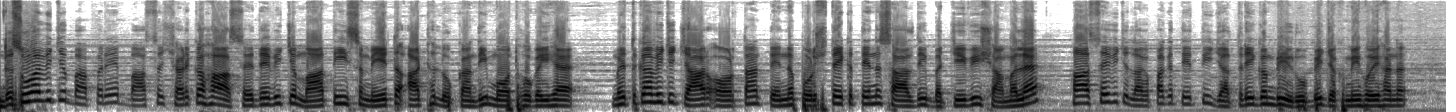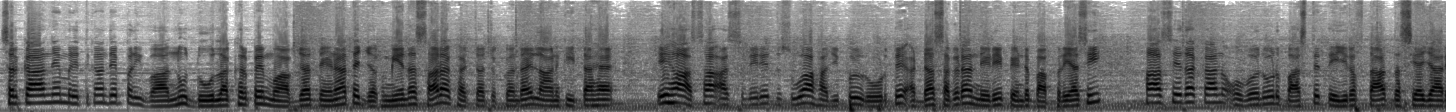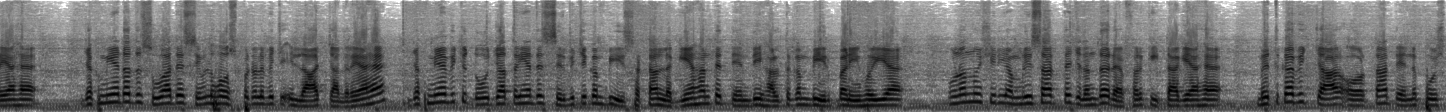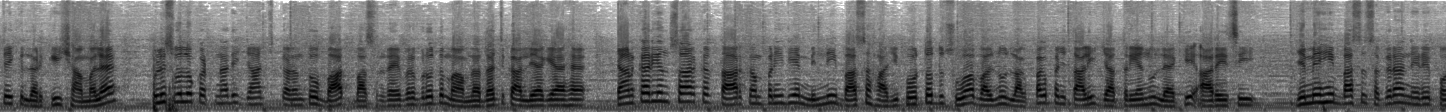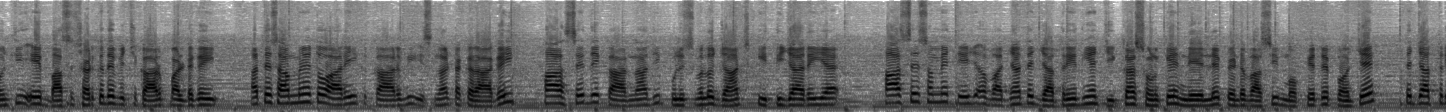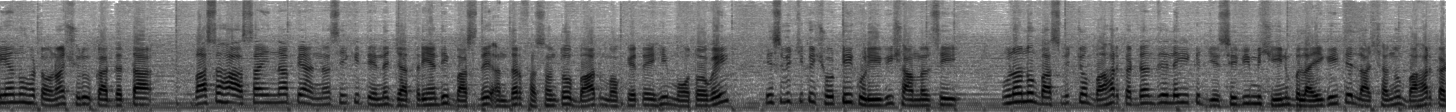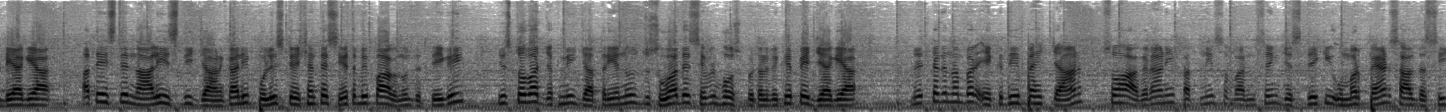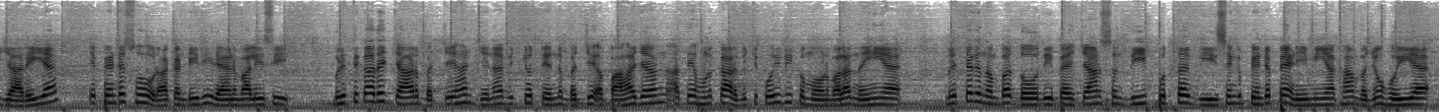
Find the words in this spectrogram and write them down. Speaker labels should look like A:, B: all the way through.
A: ਦਸੂਆ ਵਿੱਚ ਵਾਪਰੇ ਬੱਸ ਸੜਕ ਹਾਦਸੇ ਦੇ ਵਿੱਚ ਮਾਂ ਧੀ ਸਮੇਤ 8 ਲੋਕਾਂ ਦੀ ਮੌਤ ਹੋ ਗਈ ਹੈ। ਮ੍ਰਿਤਕਾਂ ਵਿੱਚ 4 ਔਰਤਾਂ 3 ਪੁਰਸ਼ ਤੇ ਇੱਕ 3 ਸਾਲ ਦੀ ਬੱਚੀ ਵੀ ਸ਼ਾਮਲ ਹੈ। ਹਾਦਸੇ ਵਿੱਚ ਲਗਭਗ 33 ਯਾਤਰੀ ਗੰਭੀਰ ਰੂਪ ਵਿੱਚ ਜ਼ਖਮੀ ਹੋਏ ਹਨ। ਸਰਕਾਰ ਨੇ ਮ੍ਰਿਤਕਾਂ ਦੇ ਪਰਿਵਾਰ ਨੂੰ 2 ਲੱਖ ਰੁਪਏ ਮੁਆਵਜ਼ਾ ਦੇਣਾ ਤੇ ਜ਼ਖਮੀਆਂ ਦਾ ਸਾਰਾ ਖਰਚਾ ਚੁੱਕਣ ਦਾ ਐਲਾਨ ਕੀਤਾ ਹੈ। ਇਹ ਹਾਦਸਾ ਅੱਜ ਸਵੇਰੇ ਦਸੂਆ ਹਾਜੀਪੁਰ ਰੋਡ ਤੇ ਅੱਡਾ ਸਗੜਾ ਨੇੜੇ ਪਿੰਡ ਵਾਪਰਿਆ ਸੀ। ਹਾਦਸੇ ਦਾ ਕਾਰਨ ਓਵਰਲੋਡ ਬੱਸ ਤੇ ਤੇਜ਼ ਰਫ਼ਤਾਰ ਦੱਸਿਆ ਜਾ ਰਿਹਾ ਹੈ। ਜ਼ਖਮੀਆਂ ਦਾ ਦਸੂਆ ਦੇ ਸਿਵਲ ਹਸਪੀਟਲ ਵਿੱਚ ਇਲਾਜ ਚੱਲ ਰਿਹਾ ਹੈ। ਜ਼ਖਮੀਆਂ ਵਿੱਚ ਦੋ ਯਾਤਰੀਆਂ ਦੇ ਸਿਰ ਵਿੱਚ ਗੰਭੀਰ ਸੱਟਾਂ ਲੱਗੀਆਂ ਹਨ ਤੇ ਤਿੰਨ ਦੀ ਹਾਲਤ ਗੰਭੀਰ ਬਣੀ ਹੋਈ ਹੈ। ਉਹਨਾਂ ਨੂੰ ਸ਼੍ਰੀ ਅੰਮ੍ਰਿਤਸਰ ਤੇ ਜਲੰਧਰ ਰੈਫਰ ਕੀਤਾ ਗਿਆ ਹੈ। ਮ੍ਰਿਤਕਾਂ ਵਿੱਚ ਚਾਰ ਔਰਤਾਂ, ਤਿੰਨ ਪੁਰਸ਼ ਤੇ ਇੱਕ ਲੜਕੀ ਸ਼ਾਮਲ ਹੈ। ਪੁਲਿਸ ਵੱਲੋਂ ਘਟਨਾ ਦੀ ਜਾਂਚ ਕਰਨ ਤੋਂ ਬਾਅਦ ਬੱਸ ਡਰਾਈਵਰ ਵਿਰੁੱਧ ਮਾਮਲਾ ਦਰਜ ਕਰ ਲਿਆ ਗਿਆ ਹੈ। ਜਾਣਕਾਰੀ ਅਨੁਸਾਰ ਕਰਤਾਰ ਕੰਪਨੀ ਦੀ ਇਹ ਮਿੰਨੀ ਬੱਸ ਹਾਜੀਪੁਰ ਤੋਂ ਦਸੂਆ ਵੱਲ ਨੂੰ ਲਗਭਗ 45 ਯਾਤਰੀਆਂ ਨੂੰ ਲੈ ਕੇ ਆ ਰਹੀ ਸੀ। ਜਿਵੇਂ ਹੀ ਬੱਸ ਸਗਰਾ ਨੇੜੇ ਪਹੁੰਚੀ, ਇਹ ਬੱਸ ਸੜਕ ਦੇ ਵਿਚਕਾਰ ਪਲਟ ਗਈ ਅਤੇ ਸਾਹਮਣੇ ਤੋਂ ਆ ਰਹੀ ਇੱਕ ਕਾਰ ਵੀ ਇਸ ਨਾਲ ਟਕਰਾ ਗਈ। ਹਾਦਸੇ ਦੇ ਕਾਰਨਾਂ ਦੀ ਪੁਲਿਸ ਵੱਲੋਂ ਜਾਂਚ ਕੀਤੀ ਜਾ ਰਹੀ ਹੈ। ਹਾਦਸੇ ਸਮੇਂ ਤੇਜ਼ ਆਵਾਜ਼ਾਂ ਤੇ ਯਾਤਰੀ ਦੀਆਂ ਚੀਕਾਂ ਸੁਣ ਕੇ ਨੇੜਲੇ ਪਿੰਡ ਵਾਸੀ ਮੌਕੇ ਤੇ ਪਹੁੰਚੇ ਤੇ ਯਾਤਰੀਆਂ ਨੂੰ ਹਟਾਉਣਾ ਸ਼ੁਰੂ ਕਰ ਦਿੱਤਾ। ਬੱਸ ਹਾਦਸਾ ਇੰਨਾ ਭਿਆਨਕ ਸੀ ਕਿ ਤਿੰਨ ਯਾਤਰੀਆਂ ਦੀ ਬੱਸ ਦੇ ਅੰਦਰ ਫਸਣ ਤੋਂ ਬਾਅਦ ਮੌਕੇ ਤੇ ਹੀ ਮੌਤ ਹੋ ਗਈ। ਇਸ ਵਿੱਚ ਇੱਕ ਛੋਟੀ ਕੁੜੀ ਵੀ ਸ਼ਾਮਲ ਸੀ। ਉਹਨਾਂ ਨੂੰ ਬੱਸ ਵਿੱਚੋਂ ਬਾਹਰ ਕੱਢਣ ਦੇ ਲਈ ਇੱਕ ਜੀਸੀਬੀ ਮਸ਼ੀਨ ਬੁਲਾਈ ਗਈ ਤੇ ਲਾਸ਼ਾਂ ਨੂੰ ਬਾਹਰ ਕੱਢਿਆ ਗਿਆ ਅਤੇ ਇਸ ਦੇ ਨਾਲ ਹੀ ਇਸ ਦੀ ਜਾਣਕਾਰੀ ਪੁਲਿਸ ਸਟੇਸ਼ਨ ਤੇ ਸਿਹਤ ਵਿਭਾਗ ਨੂੰ ਦਿੱਤੀ ਗਈ, ਜਿਸ ਤੋਂ ਬਾਅਦ ਜ਼ਖਮੀ ਯਾਤਰੀਆਂ ਨੂੰ ਦਸੂਹਾ ਦੇ ਸਿਵਲ ਹਸਪੀਟਲ ਵਿਖੇ ਭੇਜਿਆ ਗਿਆ। ਮ੍ਰਿਤਕ ਨੰਬਰ 1 ਦੀ ਪਹਿਚਾਣ ਸੁਹਾਗ ਰਾਣੀ ਪਤਨੀ ਸਵਰਨ ਸਿੰਘ, ਜਿਸ ਦੀ ਕੀ ਉਮਰ 65 ਸਾਲ ਦੱਸੀ ਜਾ ਰਹੀ ਹੈ, ਇਹ ਪਿੰਡ ਸਹੋਰਾ ਕੰਡੀ ਦੀ ਰਹਿਣ ਵਾਲੀ ਸੀ। ਮ੍ਰਿਤਕਾ ਦੇ 4 ਬੱਚੇ ਹਨ, ਜਿਨ੍ਹਾਂ ਵਿੱਚੋਂ 3 ਬੱਚੇ ਅਪਾਹਜ ਹਨ ਅਤੇ ਹੁਣ ਘਰ ਵਿੱਚ ਕੋਈ ਵੀ ਕਮਾਉਣ ਵਾਲਾ ਨਹੀਂ ਹੈ। ਮ੍ਰਿਤਕ ਨੰਬਰ 2 ਦੀ ਪਹਿਚਾਣ ਸੰਦੀਪ ਪੁੱਤਰ ਵੀਰ ਸਿੰਘ ਪਿੰਡ ਭੈਣੀ ਮੀਆਂ ਖਾਂ ਵਜੋਂ ਹੋਈ ਹੈ।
